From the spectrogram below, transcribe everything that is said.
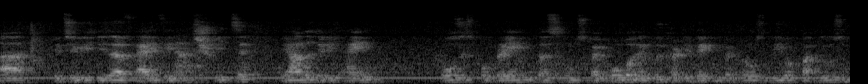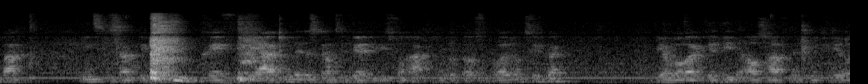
äh, bezüglich dieser freien Finanzspitze. Wir haben natürlich ein großes Problem, das uns beim oberen Rückhaltebecken, beim großen Liebach-Bad-Lusenbach, insgesamt die Kosten treffen werden, wenn das Ganze fertig ist, von 800.000 Euro circa. Wir haben aber einen Kredit aushaftet mit 4,4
